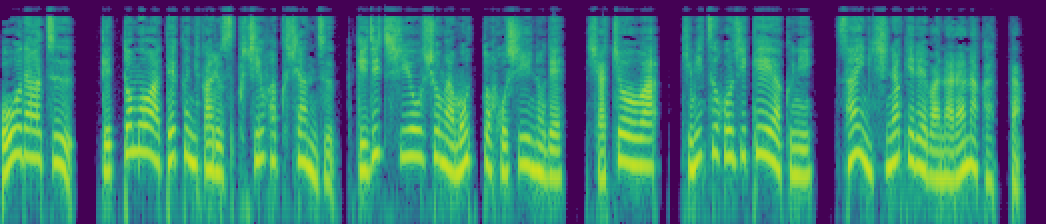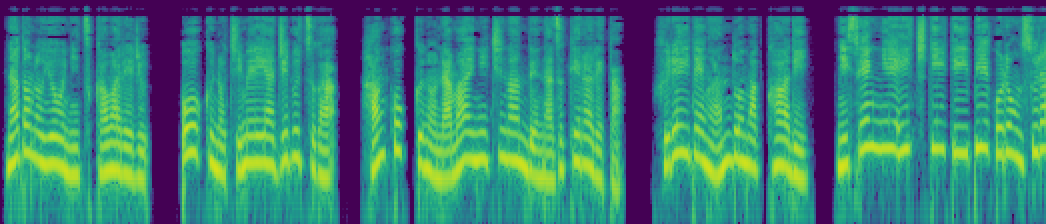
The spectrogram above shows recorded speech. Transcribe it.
オーダー2、ゲットモアテクニカルスプシファクションズ、技術使用書がもっと欲しいので、社長は、機密保持契約に、サインしなければならなかった。などのように使われる、多くの地名や事物が、ハンコックの名前にちなんで名付けられた。フレイデンマッカーディ、2002 http://www.americanrevol.com スラ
